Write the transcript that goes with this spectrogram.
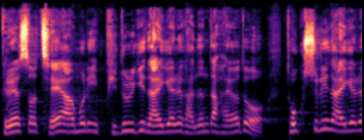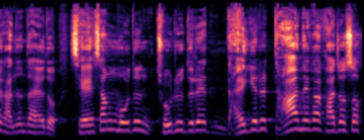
그래서 제 아무리 비둘기 날개를 갖는다 하여도 독수리 날개를 갖는다 하여도 세상 모든 조류들의 날개를 다 내가 가져서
